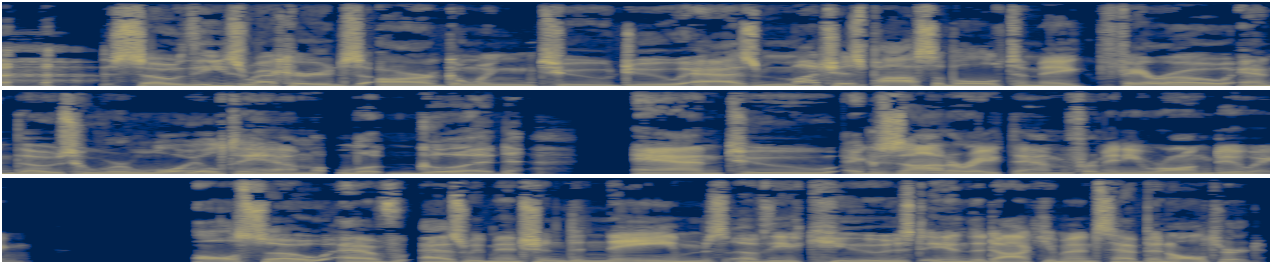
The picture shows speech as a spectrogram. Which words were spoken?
so these records are going to do as much as possible to make Pharaoh and those who were loyal to him look good and to exonerate them from any wrongdoing. Also, as we mentioned, the names of the accused in the documents have been altered.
